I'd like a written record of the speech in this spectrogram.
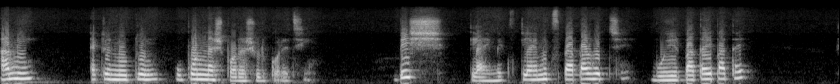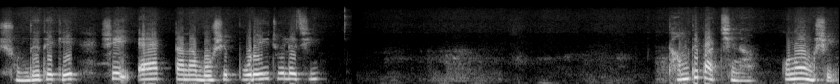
আমি একটা নতুন উপন্যাস পড়া শুরু করেছি। বেশ ক্লাইম্যাক্স ক্লাইম্যাক্স ব্যাপার হচ্ছে, বইয়ের পাতায় পাতায়। সন্ধে থেকে সেই এক টানা বসে পড়েই চলেছি। থামতে পারছি না, কোনো অংশেই।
